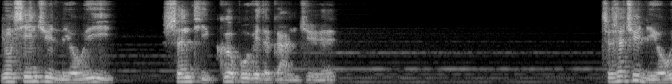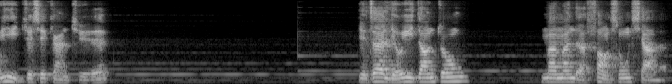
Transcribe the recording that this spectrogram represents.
用心去留意身体各部位的感觉，只是去留意这些感觉，也在留意当中慢慢的放松下来。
